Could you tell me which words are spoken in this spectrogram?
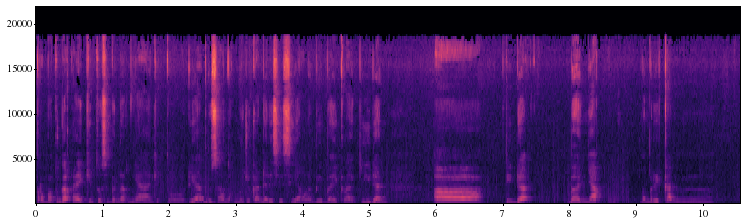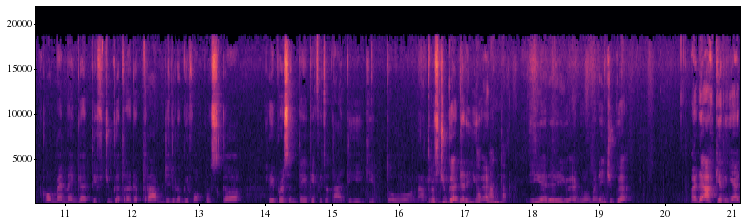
perempuan tuh nggak kayak gitu sebenarnya gitu dia hmm. berusaha untuk menunjukkan dari sisi yang lebih baik lagi dan uh, tidak banyak memberikan komen negatif juga terhadap Trump jadi lebih fokus ke representative itu tadi gitu nah terus hmm. juga dari UN mantap. iya dari UN Women ini juga pada akhirnya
